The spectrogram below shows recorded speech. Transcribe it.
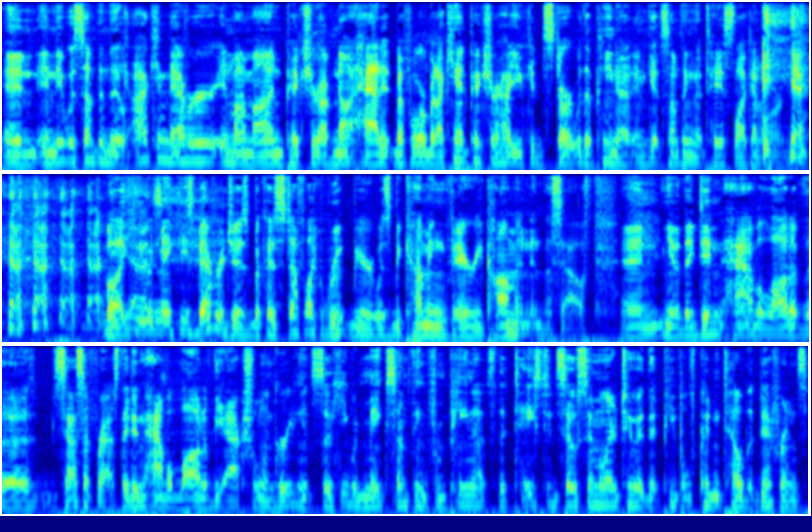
and and it was something that I can never in my mind picture. I've not had it before, but I can't picture how you could start with a peanut and get something that tastes like an orange. but like he would make these beverages because stuff like root beer was becoming very common in the South, and you know they didn't have a lot of the sassafras. They didn't have a lot of the actual ingredients, so he would make something from peanuts that tasted so similar to it that people couldn't tell the difference,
